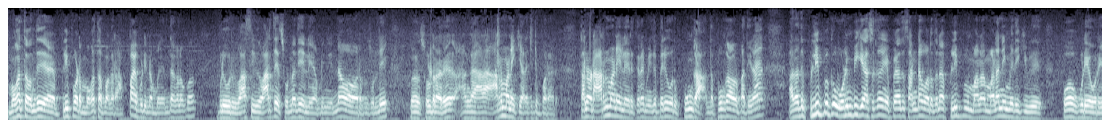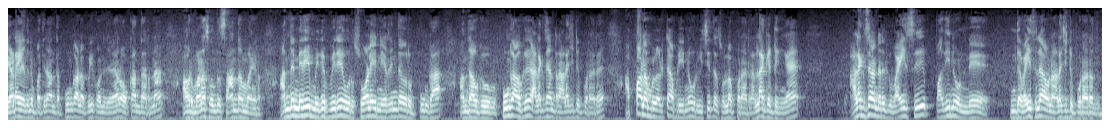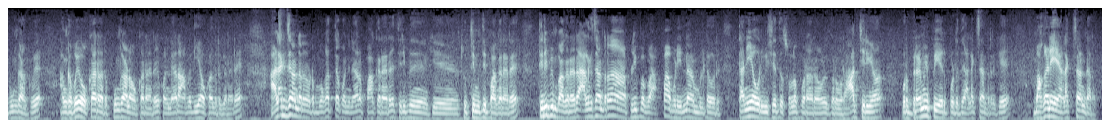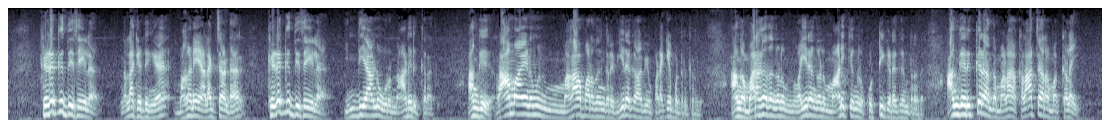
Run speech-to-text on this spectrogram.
முகத்தை வந்து பிலிப்போட முகத்தை பார்க்குறான் அப்பா இப்படி நம்ம எந்த அளவுக்கும் இப்படி ஒரு வாசி வார்த்தையை சொன்னதே இல்லையா அப்படின்னு என்ன வரும்னு சொல்லி சொல்கிறாரு அங்கே அரண்மனைக்கு அழைச்சிட்டு போகிறாரு தன்னோட அரண்மனையில் இருக்கிற மிகப்பெரிய ஒரு பூங்கா. அந்த பூங்காவை பார்த்தீங்கன்னா அதாவது பிலிப்புக்கும் ஒலிம்பிகாஸுக்கும் எப்பயாவது சண்டை வருதுன்னா பிலிப்பு மன மன நிம்மதிக்கு போகக்கூடிய ஒரு இடம் எதுன்னு பார்த்தீங்கன்னா அந்த பூங்காவில் போய் கொஞ்சம் நேரம் உட்காந்தாருன்னா அவர் மனசு வந்து சாந்தமாயிடும் அந்த மாரி மிகப்பெரிய ஒரு சோலை நிறைந்த ஒரு பூங்கா அந்த பூங்காவுக்கு அலெக்சாண்டர் அழைச்சிட்டு போகிறாரு அப்பா நம்மள்ட்ட அப்படின்னு ஒரு விஷயத்த சொல்ல போகிறாரு நல்லா கேட்டுங்க அலெக்சாண்டருக்கு வயசு பதினொன்று இந்த வயசில் அவனை அழைச்சிட்டு போகிறாரு அந்த பூங்காவுக்கு. அங்கே போய் உட்காராரு பூங்காவில் உட்காராரு கொஞ்ச நேரம் அமைதியாக உட்காந்துருக்கிறாரு அலெக்சாண்டரோட முகத்தை கொஞ்ச நேரம் பார்க்குறாரு. திருப்பி சுற்றி முற்றி பார்க்குறாரு. திருப்பி பார்க்குறாரு. அலெக்சாண்டராக பிலிப்பை அப்பா அப்படின்னா நம்மள்ட்ட ஒரு தனியாக ஒரு விஷயத்த சொல்ல போகிறாரு அவருங்கிற ஒரு ஆச்சரியம் ஒரு பிரமிப்பு ஏற்படுது அலெக்சாண்டருக்கு. மகனே அலெக்சாண்டர். கிழக்கு திசையில் நல்லா கேட்டுங்க. மகனே அலெக்சாண்டர் கிழக்கு திசையில் இந்தியான்னு ஒரு நாடு இருக்கிறது. அங்கு ராமாயணமும் மகாபாரதங்கிற வீரகாவியம் படைக்கப்பட்டிருக்கிறது. அங்கே மரகதங்களும் வைரங்களும் மாணிக்கங்களும் கொட்டி கிடக்குன்றது. அங்கே இருக்கிற அந்த மன கலாச்சார மக்களை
